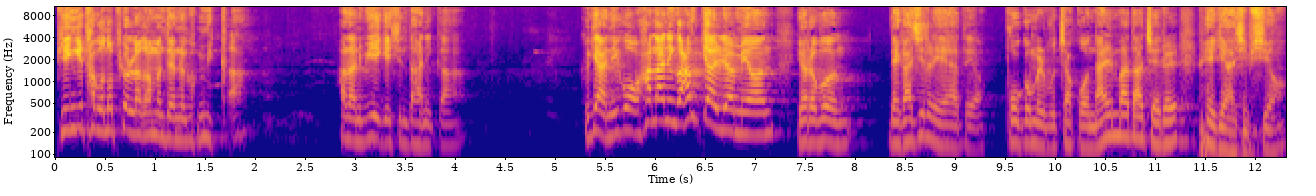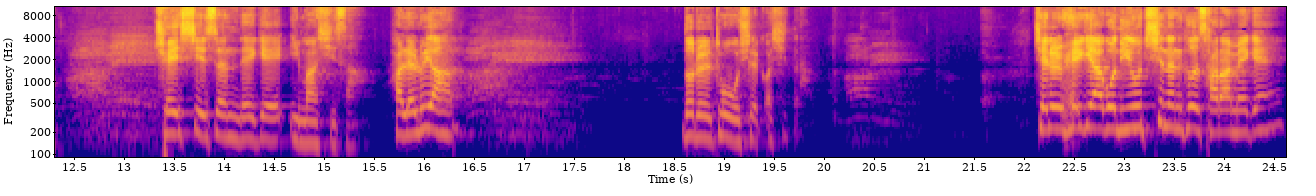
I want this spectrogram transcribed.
비행기 타고 높이 올라가면 되는 겁니까? 하나님 위에 계신다 하니까. 그게 아니고 하나님과 함께 하려면 여러분 네 가지를 해야 돼요. 복음을 붙잡고 날마다 죄를 회개하십시오. 죄 씻은 내게 임하시사. 할렐루야. 너를 도우실 것이다. 죄를 회개하고 뉘우치는 그 사람에게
